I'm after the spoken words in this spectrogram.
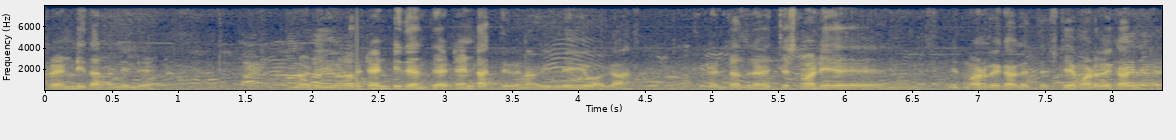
ಫ್ರೆಂಡ್ ಇದ್ದಾನೆ ಇಲ್ಲಿ. ನೋಡಿ ಇವಾಗ ಟೆಂಟ್ ಇದೆ ಅಂತೆ. ಟೆಂಟ್ ಹಾಕ್ತೀವಿ ನಾವು ಇಲ್ಲಿ ಇವಾಗ. ಟೆಂಟ್ ಅಂದರೆ ಅಡ್ಜಸ್ಟ್ ಮಾಡಿ ಇದು ಮಾಡಬೇಕಾಗತ್ತೆ ಸ್ಟೇ ಮಾಡಬೇಕಾಗತ್ತೆ.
